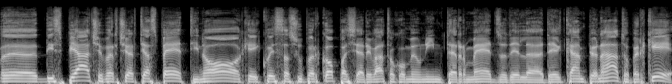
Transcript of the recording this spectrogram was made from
Eh, dispiace per certi aspetti no? che questa Supercoppa sia arrivato come un intermezzo del, del campionato perché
